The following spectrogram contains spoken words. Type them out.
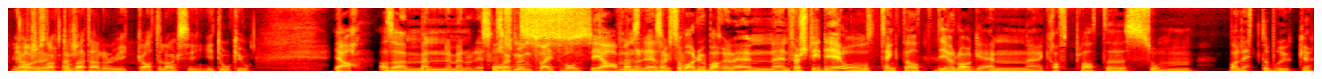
Vi har jo snakket om kanskje. dette når du gikk gatelangs i, i Tokyo. Ja, altså, men, men når det skal Åsmund Tveitvold. Ja, men når det er sagt, så var det jo bare en, en første idé, og tenkte at det å lage en eh, kraftplate som var lett å bruke,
